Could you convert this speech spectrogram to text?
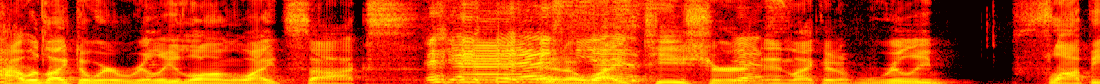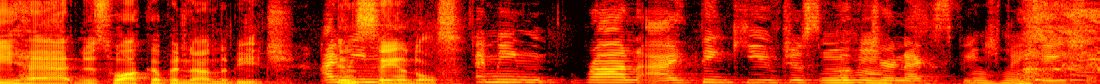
I would like to wear really long white socks Yes. and a white T-shirt Yes. and like a really floppy hat and just walk up and down the beach I in mean, sandals. I mean, Ron, I think you've just booked Mm-hmm. your next beach mm-hmm. vacation.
